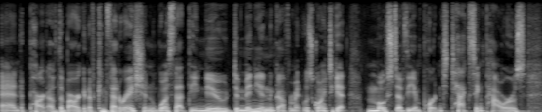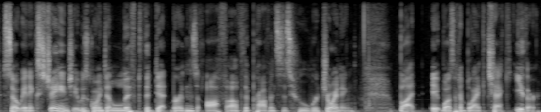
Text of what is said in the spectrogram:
And part of the bargain of Confederation was that the new Dominion government was going to get most of the important taxing powers. So, in exchange, it was going to lift the debt burdens off of the provinces who were joining. But it wasn't a blank check either.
